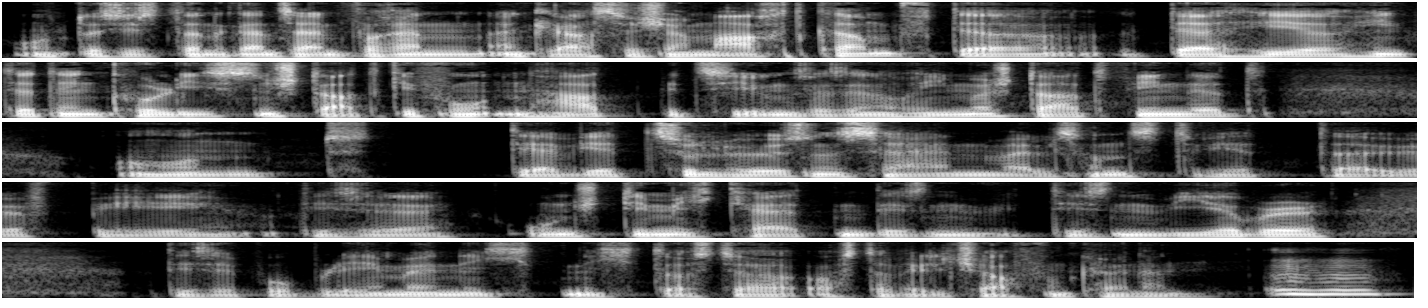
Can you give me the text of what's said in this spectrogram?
Und das ist dann ganz einfach ein, ein klassischer Machtkampf, der, der hier hinter den Kulissen stattgefunden hat, beziehungsweise noch immer stattfindet. Und der wird zu lösen sein, weil sonst wird der ÖFB diese Unstimmigkeiten, diesen, diesen Wirbel, diese Probleme nicht, nicht aus, der, aus der Welt schaffen können. Mhm.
